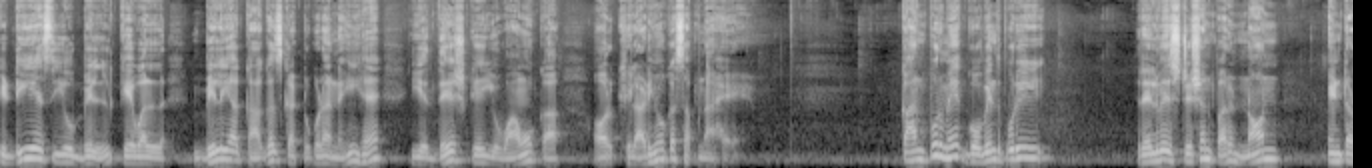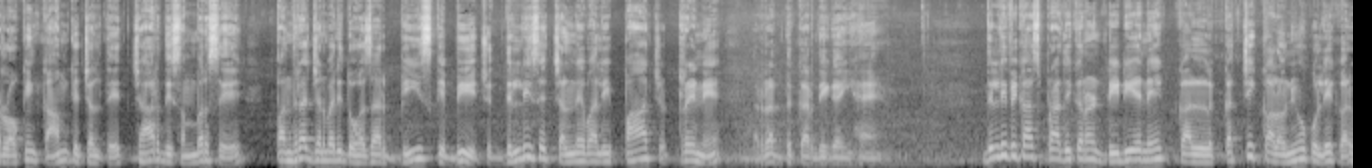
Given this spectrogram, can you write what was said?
कि डीएसयू बिल केवल बिल या कागज़ का टुकड़ा नहीं है, ये देश के युवाओं का और खिलाड़ियों का सपना है। कानपुर में गोविंदपुरी रेलवे स्टेशन पर नॉन इंटरलॉकिंग काम के चलते 4 दिसंबर से 15 जनवरी 2020 के बीच दिल्ली से चलने वाली पाँच ट्रेनें रद्द कर दी गई हैं। दिल्ली विकास प्राधिकरण डीडीए ने कल कच्ची कॉलोनियों को लेकर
